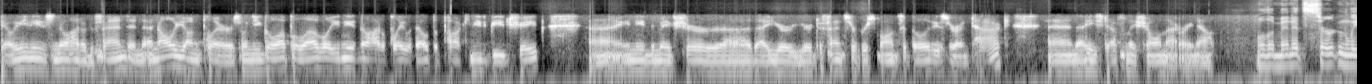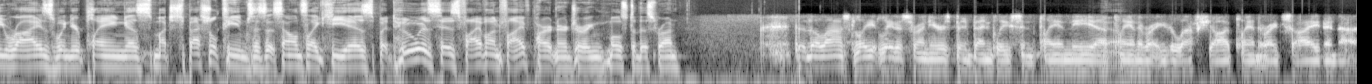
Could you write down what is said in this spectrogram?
you know he needs to know how to defend. And, and all young players, when you go up a level, you need to know how to play without the puck. You need to be in shape. Uh, you need to make sure uh, that you're you're defensive responsibilities are intact, and uh, he's definitely showing that right now. Well, the minutes certainly rise when you're playing as much special teams as it sounds like he is. But who is his five on five partner during most of this run? The, the last late latest run here has been Ben Gleason playing the uh, yeah. playing the right the left shot, playing the right side, and uh,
